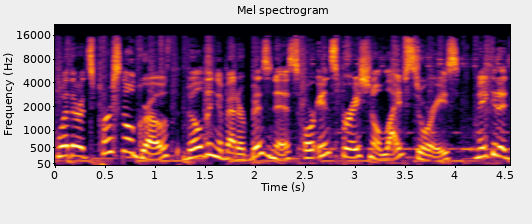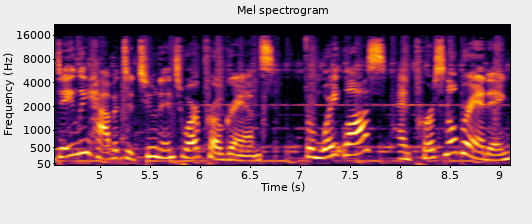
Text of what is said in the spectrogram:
Whether it's personal growth, building a better business, or inspirational life stories, make it a daily habit to tune into our programs. From weight loss and personal branding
